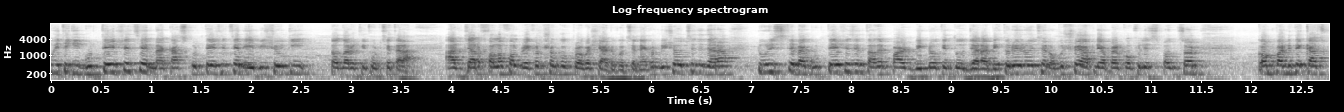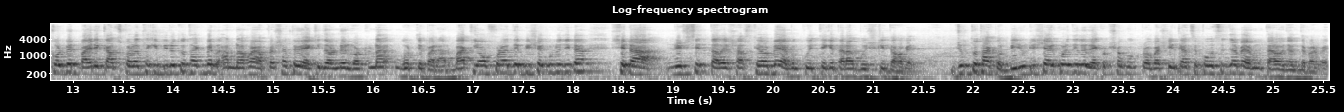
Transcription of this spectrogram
কুয়েতে কি ঘুরতে এসেছেন না কাজ করতে এসেছেন, এই বিষয়টি তদারকি করছে তারা? আর যার ফলাফল রেকর্ড সংখ্যক প্রবাসী আটক হচ্ছেন। এখন বিষয় হচ্ছে যে যারা টুরিস্টে বা ঘুরতে এসেছেন, তাদের পার্ট ভিন্ন, কিন্তু যারা ভেতরে রয়েছেন, অবশ্যই আপনি আপনার কফিল স্পন্সর কোম্পানিতে কাজ করবেন, বাইরে কাজ করা থেকে বিরত থাকবেন, আর না হয় আপনার সাথেও একই ধরনের ঘটনা ঘটতে পারে। আর বাকি অপরাধের বিষয়গুলো যেটা, সেটা নিশ্চিত তাদের শাস্তি হবে এবং কুইত থেকে তারা বহিষ্কৃত হবে। যুক্ত থাকুন, ভিডিওটি শেয়ার করে দিলে রেকর্ড সংখ্যক প্রবাসীর কাছে পৌঁছে যাবে এবং তারাও জানতে পারবে।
